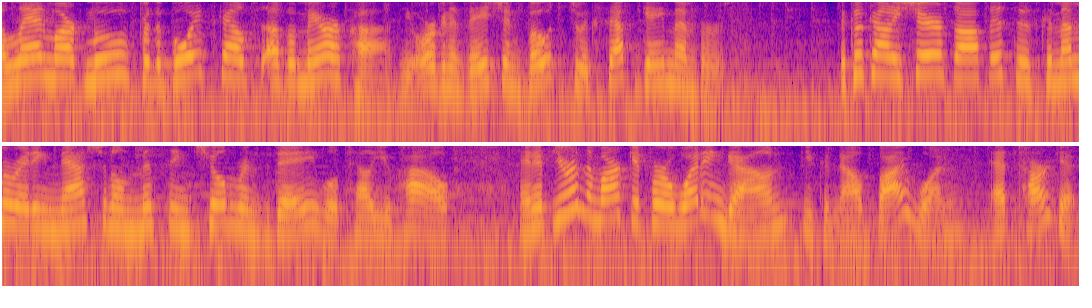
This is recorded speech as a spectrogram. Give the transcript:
A landmark move for the Boy Scouts of America. The organization votes to accept gay members. The Cook County Sheriff's Office is commemorating National Missing Children's Day. We'll tell you how. And if you're in the market for a wedding gown, you can now buy one at Target.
